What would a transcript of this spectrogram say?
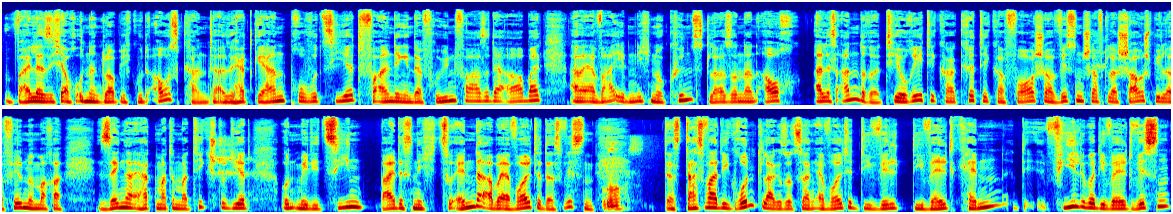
weil er sich auch unglaublich gut auskannte. Also er hat gern provoziert, vor allen Dingen in der frühen Phase der Arbeit, aber er war eben nicht nur Künstler, sondern auch alles andere. Theoretiker, Kritiker, Forscher, Wissenschaftler, Schauspieler, Filmemacher, Sänger. Er hat Mathematik studiert und Medizin, beides nicht zu Ende, aber er wollte das wissen. Das, das war die Grundlage sozusagen. Er wollte die Welt, die Welt kennen, viel über die Welt wissen,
